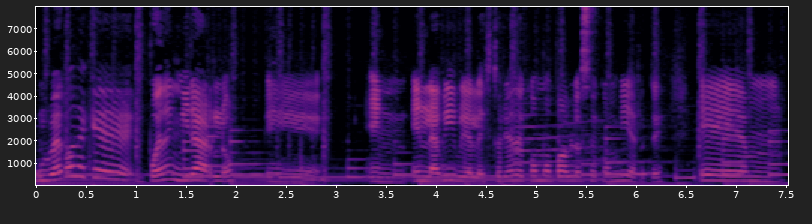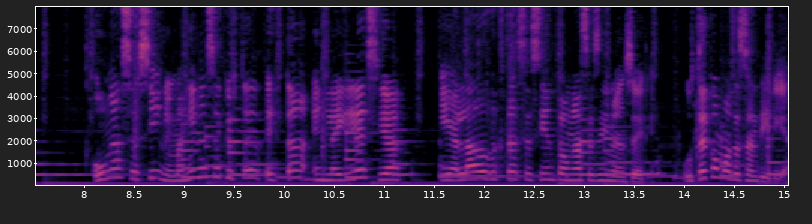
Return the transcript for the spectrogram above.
luego de que pueden mirarlo eh, en, la Biblia, la historia de cómo Pablo se convierte, em, un asesino, imagínense que usted está en la iglesia y al lado de usted se sienta un asesino en serie. ¿Usted cómo se sentiría?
